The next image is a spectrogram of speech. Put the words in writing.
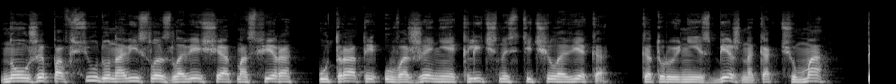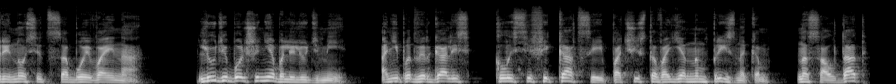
но уже повсюду нависла зловещая атмосфера утраты уважения к личности человека, которую неизбежно, как чума, приносит с собой война. Люди больше не были людьми. Они подвергались классификации по чисто военным признакам на солдат,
